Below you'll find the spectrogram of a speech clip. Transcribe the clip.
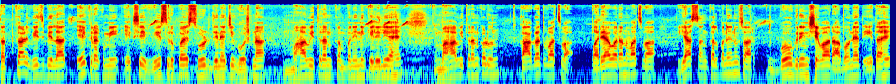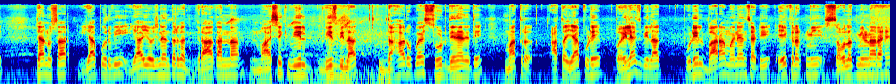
तत्काळ वीज बिलात एक रकमी एकशे वीस रुपये सूट देण्याची घोषणा महावितरण कंपनीने केलेली आहे. महावितरणकडून कागद वाचवा पर्यावरण वाचवा या संकल्पनेनुसार गो ग्रीन सेवा राबवण्यात येत आहे. त्यानुसार यापूर्वी या योजनेअंतर्गत ग्राहकांना मासिक वील वीज बिलात दहा रुपये सूट देण्यात येते. मात्र आता यापुढे पहिल्याच बिलात पुढील बारा महिन्यांसाठी एक रकमी सवलत मिळणार आहे.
